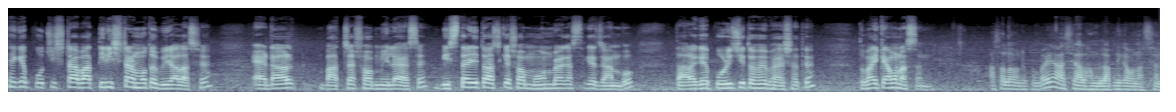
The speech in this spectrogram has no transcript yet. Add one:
থেকে পঁচিশটা বা তিরিশটার মতো বিড়াল আছে। অ্যাডাল্ট বাচ্চা সব মিলে আছে। বিস্তারিত আজকে সব মোহন ভাইয়ের কাছ থেকে জানব। তার আগে পরিচিত হয়ে ভাইয়ের সাথে। তো ভাই, কেমন আছেন? আসসালামু আলাইকুম ভাই। আছি আলহামদুলিল্লাহ আপনি কেমন আছেন?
